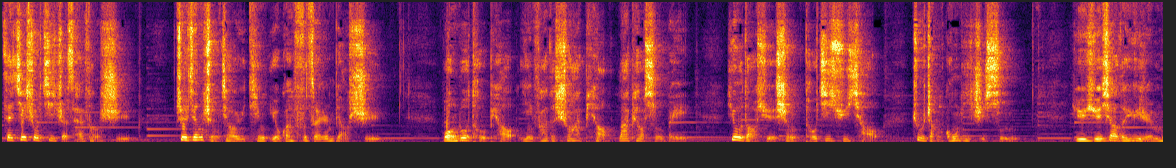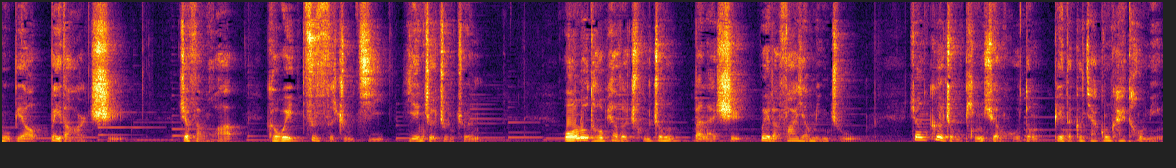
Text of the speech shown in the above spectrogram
在接受记者采访时，浙江省教育厅有关负责人表示，网络投票引发的刷票拉票行为，诱导学生投机取巧，助长功利之心，与学校的育人目标背道而驰。这番话可谓字字珠玑，言者谆谆。网络投票的初衷本来是为了发扬民主，让各种评选活动变得更加公开透明。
